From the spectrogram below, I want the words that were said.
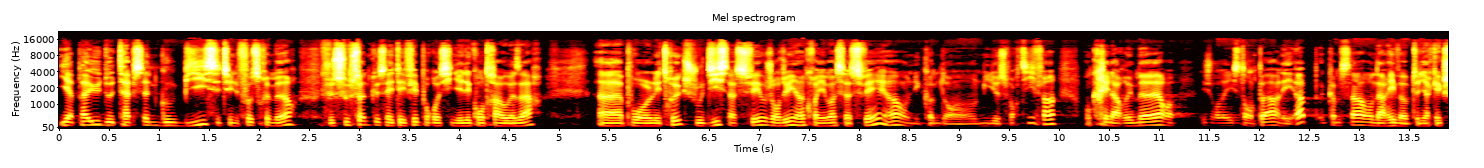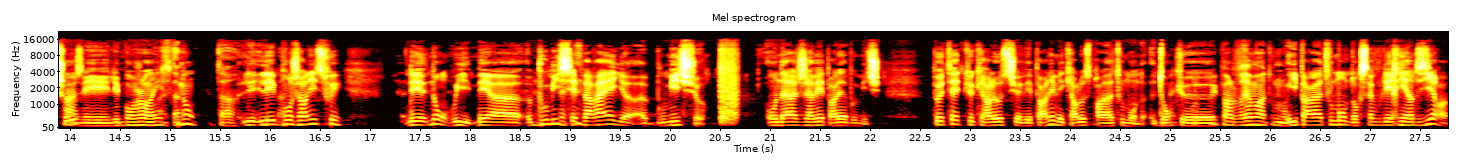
Il n'y a pas eu de taps and go B, c'était une fausse rumeur. Je soupçonne que ça a été fait pour signer des contrats au hasard. euh, pour les trucs, je vous dis, ça se fait aujourd'hui, hein, croyez-moi, ça se fait. hein. on est comme dans le milieu sportif, hein. on crée la rumeur, les journalistes en parlent, et hop, comme ça, on arrive à obtenir quelque Ah, chose. les, les bons journalistes, non. Les, les bons journalistes, oui. Les- non, oui, mais euh, Boumic, c'est pareil. Euh, Boumic, euh, on n'a jamais parlé à Boumic. Peut-être que Carlos, tu avais parlé, mais Carlos parlait à tout le monde. Donc, euh, il parle vraiment à tout le monde. il parlait à tout le monde, donc ça voulait rien dire.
